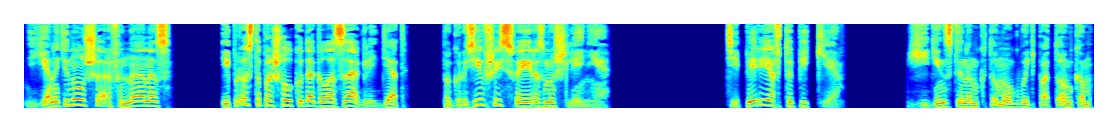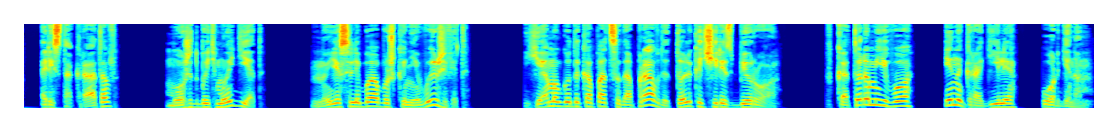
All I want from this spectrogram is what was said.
Я натянул шарф на нос и просто пошел, куда глаза глядят, погрузившись в свои размышления. Теперь я в тупике. Единственным, кто мог быть потомком аристократов, может быть мой дед. Но если бабушка не выживет, я могу докопаться до правды только через бюро, в котором его и наградили орденом.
